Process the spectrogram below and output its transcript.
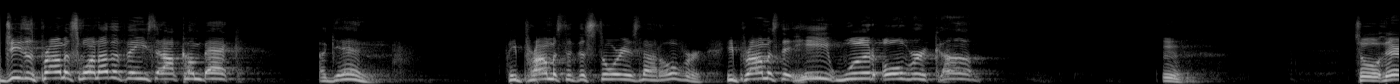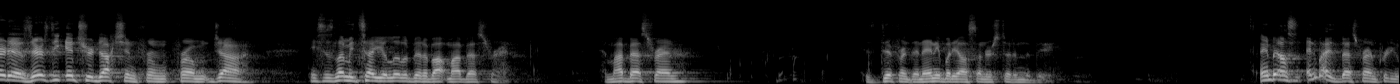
Jesus promised one other thing. He said, I'll come back again. He promised that the story is not over. He promised that he would overcome. Mm. So there it is. There's the introduction from, from John. He says, Let me tell you a little bit about my best friend. And my best friend is different than anybody else understood him to be. Anybody else, anybody's best friend pretty,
